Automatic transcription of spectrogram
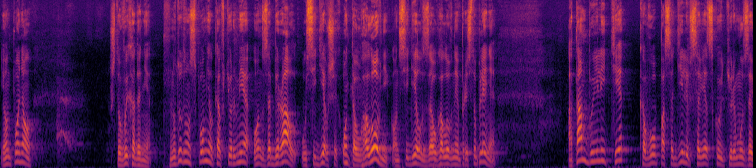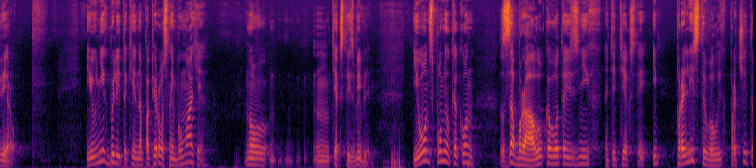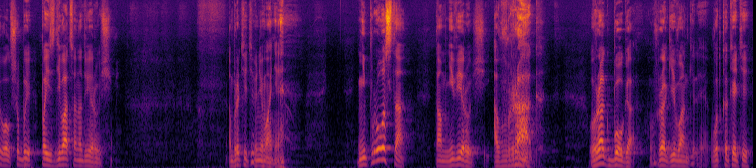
и он понял, что выхода нет. Но тут он вспомнил, как в тюрьме он забирал у сидевших, он-то уголовник, он сидел за уголовные преступления, а там были те, кого посадили в советскую тюрьму за веру. И у них были такие на папиросной бумаге, ну, тексты из Библии. И он вспомнил, как он забрал у кого-то из них эти тексты и пролистывал их, прочитывал, чтобы поиздеваться над верующими. Обратите внимание, не просто там неверующий, а враг, враг Бога, враг Евангелия. Вот как эти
